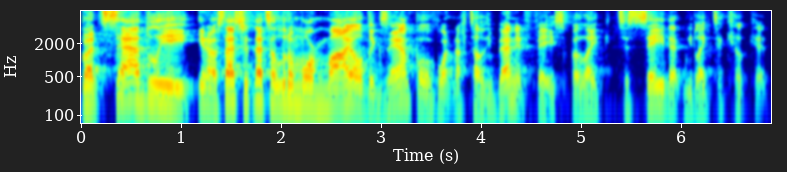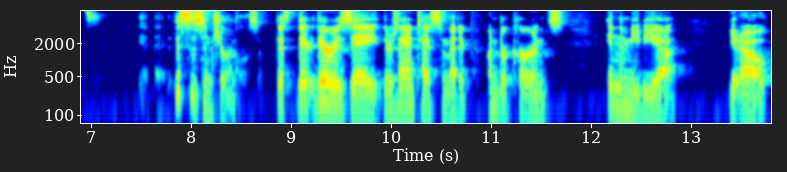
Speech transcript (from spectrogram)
but sadly you know so that's that's a little more mild example of what naftali bennett faced but like to say that we like to kill kids this isn't journalism this there there is a there's anti-semitic undercurrents in the media you know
